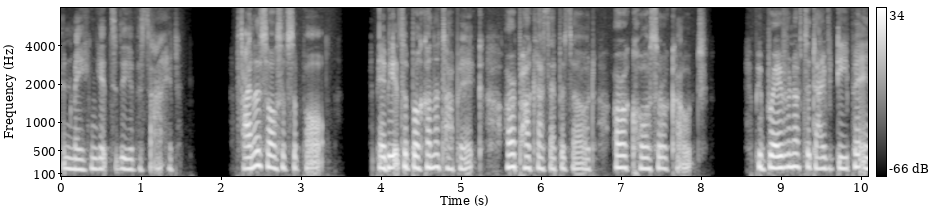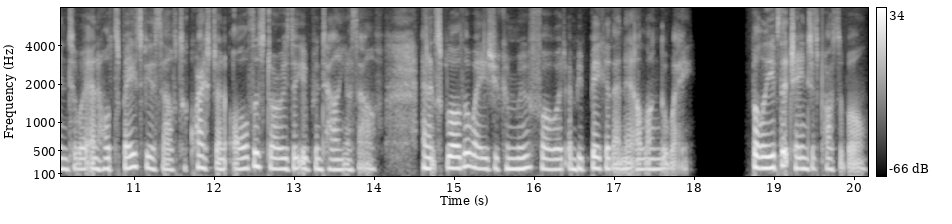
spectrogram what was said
and making it to the other side. Find a source of support. Maybe it's a book on the topic, or a podcast episode, or a course or a coach. Be brave enough to dive deeper into it and hold space for yourself to question all the stories that you've been telling yourself and explore the ways you can move forward and be bigger than it along the way. Believe that change is possible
